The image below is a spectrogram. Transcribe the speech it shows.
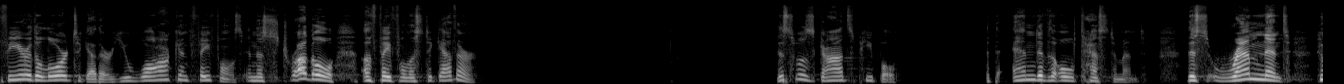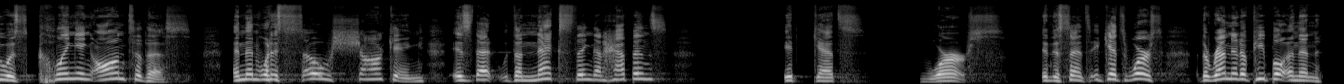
fear the Lord together. You walk in faithfulness, in the struggle of faithfulness together. This was God's people at the end of the Old Testament. This remnant who was clinging on to this. And then what is so shocking is that the next thing that happens, it gets worse. In a sense, it gets worse. The remnant of people, and then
